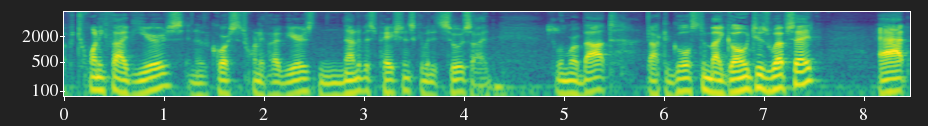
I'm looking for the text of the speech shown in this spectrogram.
over 25 years. And in the course of 25 years, none of his patients committed suicide. To learn more about Dr. Goulston by going to his website at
